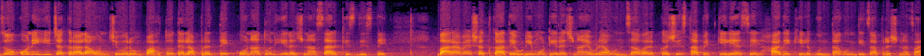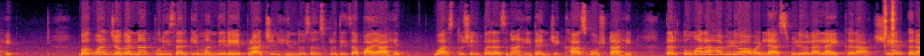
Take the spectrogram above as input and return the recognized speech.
जो कोणीही चक्राला उंचीवरून पाहतो त्याला प्रत्येक कोणातून ही रचना सारखीच दिसते. बाराव्या शतकात एवढी मोठी रचना एवढ्या उंचावर कशी स्थापित केली असेल हा देखील गुंतागुंतीचा प्रश्नच आहे. भगवान जगन्नाथपुरीसारखी मंदिरे प्राचीन हिंदू संस्कृतीचा पाया आहेत. वास्तुशिल्प रचना ही त्यांची खास गोष्ट आहे. तर तुम्हाला हा व्हिडिओ आवडल्यास व्हिडिओला लाईक करा शेअर करा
